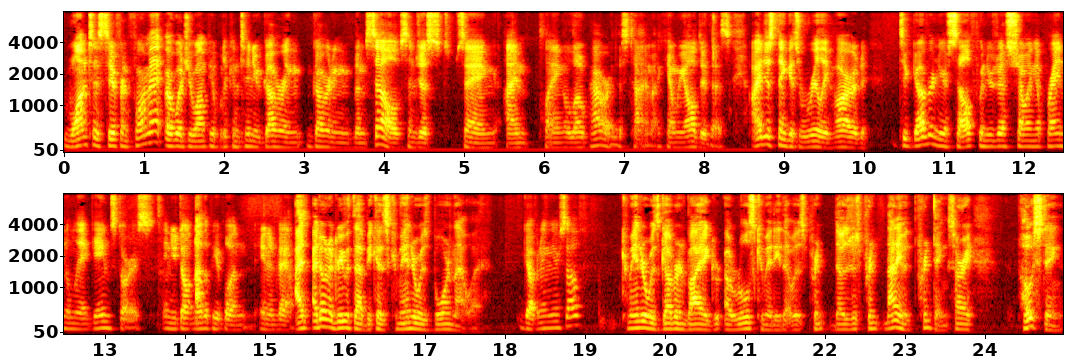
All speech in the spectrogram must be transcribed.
want a different format, or would you want people to continue governing governing themselves and just saying, "I'm playing a low power this time. Can we all do this?" I just think it's really hard to govern yourself when you're just showing up randomly at game stores and you don't know the people in, in advance. I, I don't agree with that because Commander was born that way. governing yourself. Commander was governed by a, a rules committee that was print that was just print not even printing, sorry, posting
